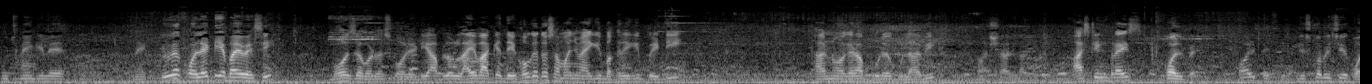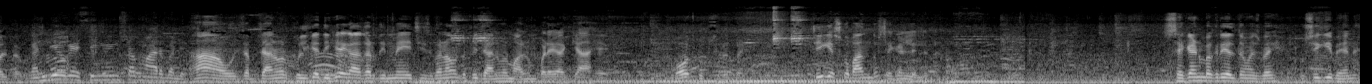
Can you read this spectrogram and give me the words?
पूछने के लिए। नहीं क्योंकि क्वालिटी है भाई वैसी। बहुत ज़बरदस्त क्वालिटी आप लोग लाइव आके देखोगे तो समझ में आएगी बकरे की पेटी थन वगैरह पूरे गुलाबी। माशाल्लाह। आस्टिंग प्राइस कॉल पे। कॉल पे जिसको भी चाहिए कॉल पे गंदी हो गई स्विमिंग सब मार्बल है। हाँ वो जब जानवर खुल के दिखेगा अगर दिन में ये चीज़ बनाऊँ तो फिर जानवर मालूम पड़ेगा क्या है। बहुत खूबसूरत भाई। ठीक है इसको बाँध दो सेकंड ले लेते हैं। सेकंड बकरी अल्तमज भाई उसी की बहन है।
